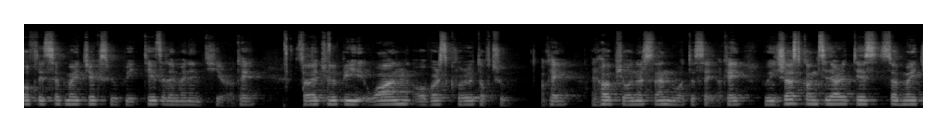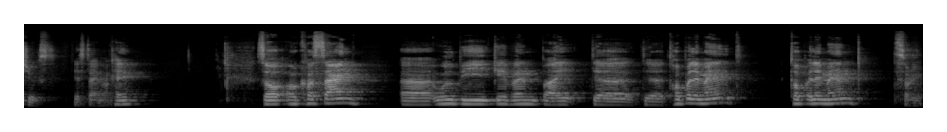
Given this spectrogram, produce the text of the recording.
of this submatrix will be this element here. Okay, so it will be one over square root of two. Okay, I hope you understand what to say. Okay, we just consider this submatrix this time. Okay, so our cosine uh, will be given by the the top element top element, sorry,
